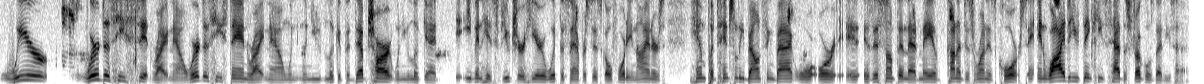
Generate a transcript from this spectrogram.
We're where does he sit right now? Where does he stand right now when when you look at the depth chart, when you look at even his future here with the San Francisco 49ers, him potentially bouncing back, or, or is this something that may have kind of just run his course? And why do you think he's had the struggles that he's had?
